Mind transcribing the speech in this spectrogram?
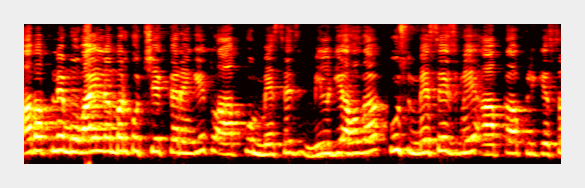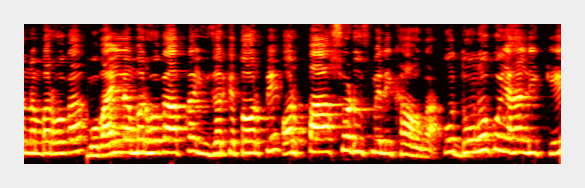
अब अपने मोबाइल नंबर को चेक करेंगे तो आपको मैसेज मिल गया होगा। उस मैसेज में आपका एप्लीकेशन नंबर होगा मोबाइल नंबर होगा आपका यूज़र के तौर पे और पासवर्ड उसमें लिखा होगा। वो दोनों को यहाँ लिख के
